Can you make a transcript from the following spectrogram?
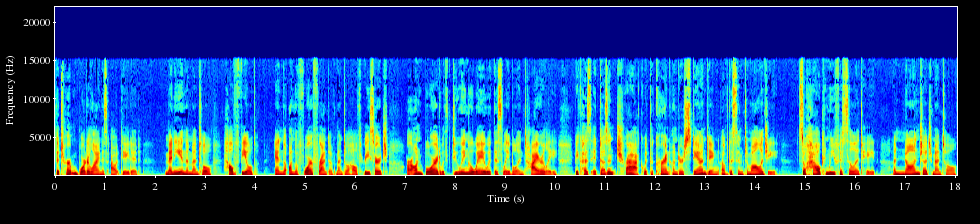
The term borderline is outdated. Many in the mental health field and on the forefront of mental health research are on board with doing away with this label entirely because it doesn't track with the current understanding of the symptomology. So, how can we facilitate a non judgmental,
